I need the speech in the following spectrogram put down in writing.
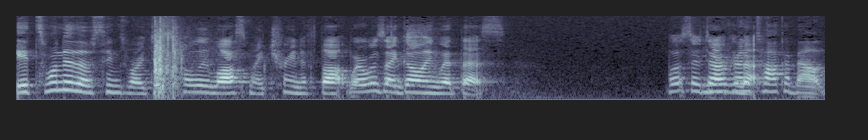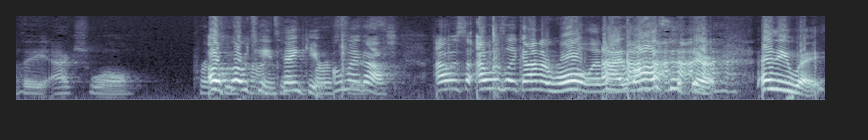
it's one of those things where I just totally lost my train of thought. Where was I going with this? What was I talking You're talking going to about? talk about the actual. Oh, protein. Thank you. Oh my gosh, I was I was like on a roll and I lost it there. Anyway,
